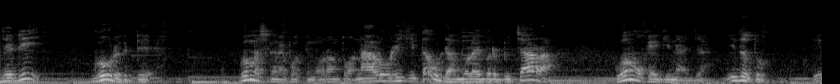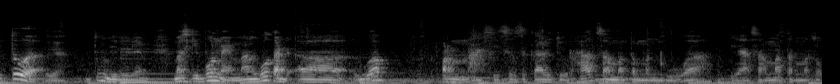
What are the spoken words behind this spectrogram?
Jadi gue udah gede. Gue masih ngerepotin orang tua. Naluri kita udah mulai berbicara. Gue mau kayak gini aja. Itu tuh. Itu Iya. itu menjadi dilema. Meskipun memang gue gue pernah sih sesekali curhat sama temen gue ya sama termasuk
